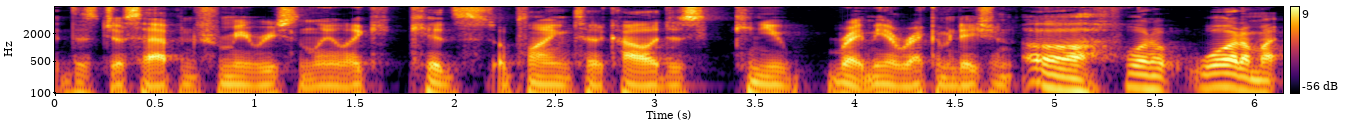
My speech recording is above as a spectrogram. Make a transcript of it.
this just happened for me recently. Like kids applying to colleges, can you write me a recommendation? Oh, what, what am I?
